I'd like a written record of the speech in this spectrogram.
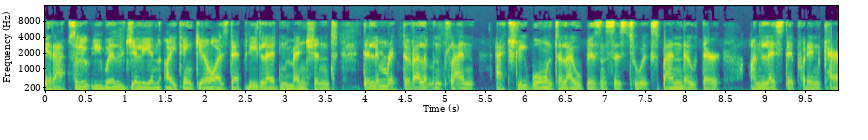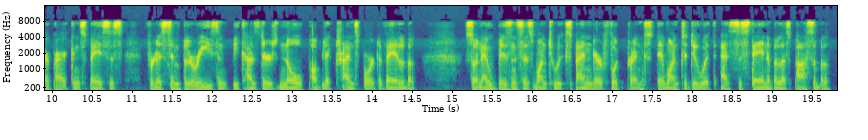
It absolutely will, Gillian. I think, you know, as Deputy Leddin mentioned, the Limerick Development Plan actually won't allow businesses to expand out there unless they put in car parking spaces for the simple reason because there's no public transport available. So now businesses want to expand their footprint. They want to do it as sustainable as possible.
